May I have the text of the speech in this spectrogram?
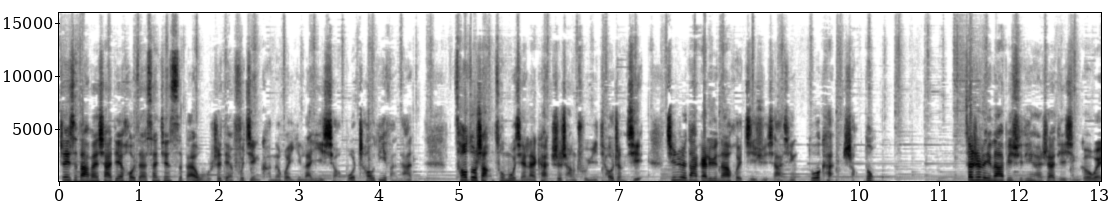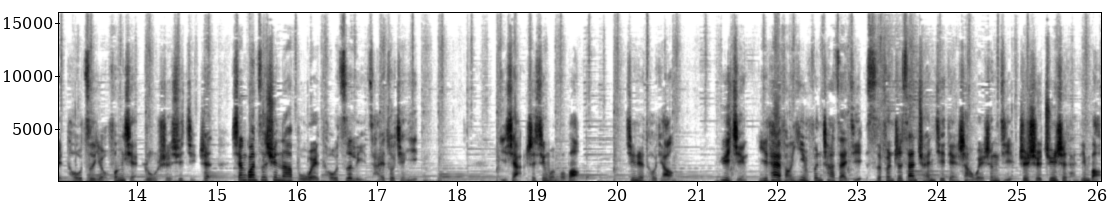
这次大盘下跌后，在三千四百五十点附近可能会迎来一小波超低反弹。操作上，从目前来看，市场处于调整期，今日大概率呢会继续下行，多看少动。在这里呢，必须听还是要提醒各位，投资有风险，入市需谨慎。相关资讯呢，不为投资理财做建议。以下是新闻播报。今日头条：预警，以太坊硬分叉在即，四分之三全节点尚未升级，支持君士坦丁堡。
